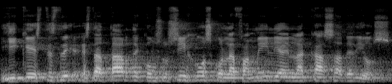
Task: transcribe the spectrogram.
y que esté esta tarde con sus hijos, con la familia en la casa de Dios.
